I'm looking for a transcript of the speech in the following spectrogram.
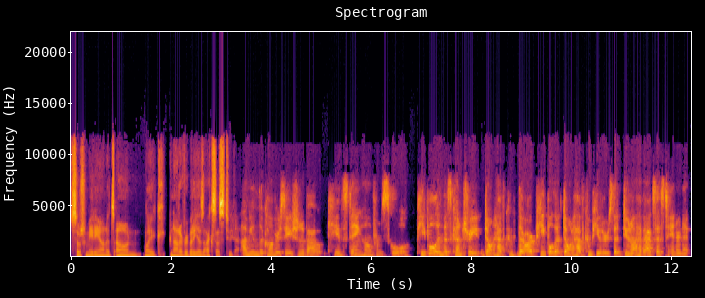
social media on its own like not everybody has access to that. I mean the conversation about kids staying home from school. People in this country don't have com- there are people that don't have computers that do not have access to internet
